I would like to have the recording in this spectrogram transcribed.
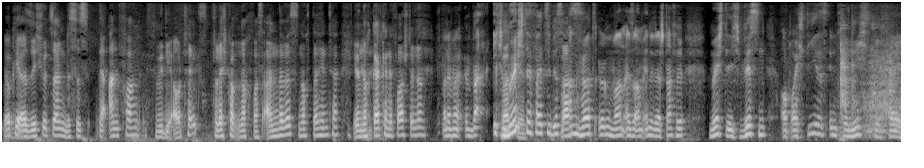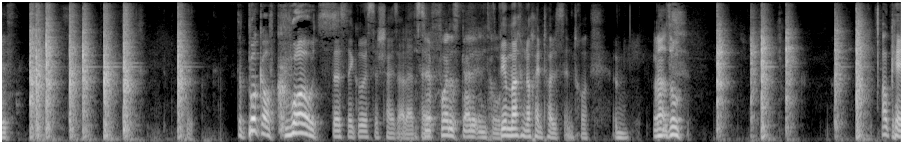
Okay, also ich würde sagen, das ist der Anfang für die Outtakes. Vielleicht kommt noch was anderes noch dahinter. Wir haben noch gar keine Vorstellung. Warte mal, ich Was möchte, jetzt? falls ihr das Was? anhört, irgendwann, also am Ende der Staffel, möchte ich wissen, ob euch dieses Intro nicht gefällt. The Book of Quotes. Das ist der größte Scheiß aller Das wäre Zeiten. voll das geile Intro. Wir machen noch ein tolles Intro. Oder so. Okay,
